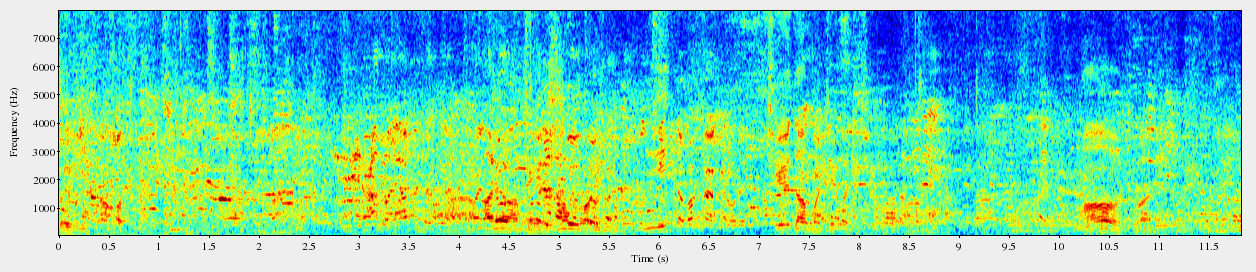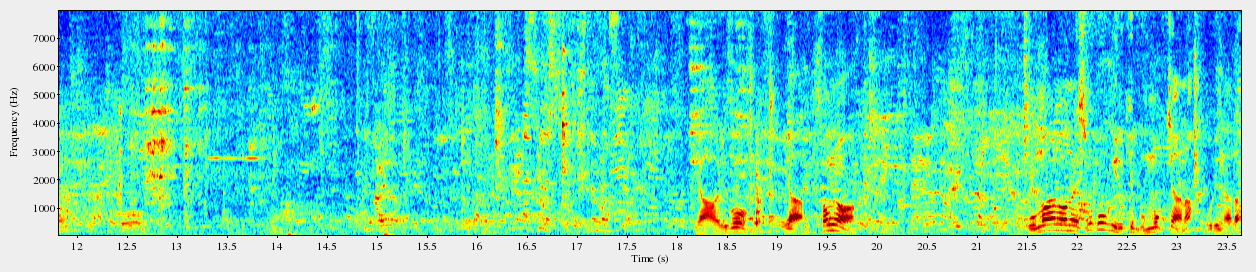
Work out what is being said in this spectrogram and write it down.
그 여기? 아, 화려함의 일성거리는지 뒤에도 한번 찍어주시고 아 좋아요 오. 야 이거 야 성영아 5만 원에 소고기 이렇게 못 먹지 않아? 우리나라?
